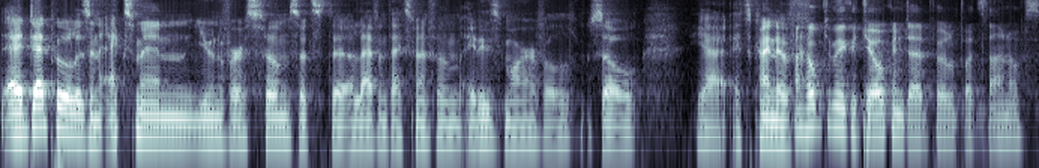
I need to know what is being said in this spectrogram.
uh, Deadpool is an X Men universe film, so it's the eleventh X Men film. It is Marvel, so yeah, it's kind of. I hope to make a joke in Deadpool about Thanos.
